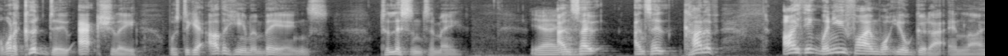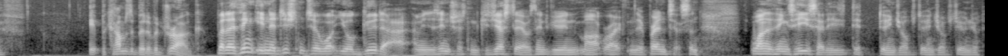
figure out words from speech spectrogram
what I could do actually was to get other human beings to listen to me, yeah, yeah. and so and so kind of, I think when you find what you're good at in life, it becomes a bit of a drug. But I think, in addition to what you're good at, I mean, it's interesting because yesterday I was interviewing Mark Wright from The Apprentice, and one of the things he said, he did doing jobs, doing jobs, doing jobs.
